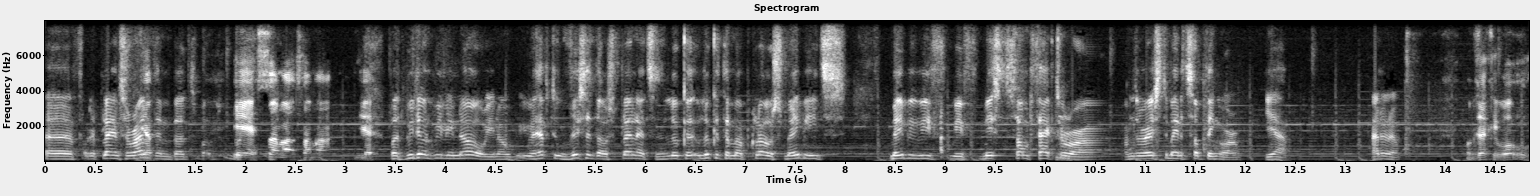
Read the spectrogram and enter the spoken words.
Uh, for the planets around yep. them, but, but, but, yeah, some are, some are, yeah. But we don't really know. You know, you have to visit those planets and look at look at them up close. Maybe it's maybe we've we've missed some factor mm. or underestimated something, or yeah, I don't know. Exactly. Well,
